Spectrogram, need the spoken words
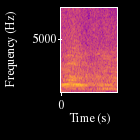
Oh,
